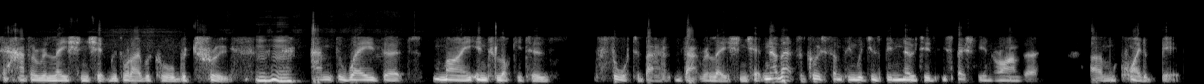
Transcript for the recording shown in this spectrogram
to have a relationship with what I would call the truth, mm-hmm. and the way that my interlocutors thought about that relationship. Now, that's of course something which has been noted, especially in Rwanda, um, quite a bit,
